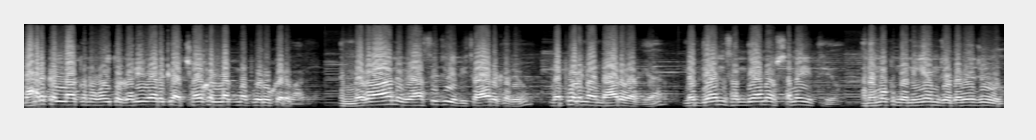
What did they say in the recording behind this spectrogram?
બાર કલાકનું હોય તો ઘણી વાર કે છ કલાકમાં પૂરું કરવાનું. ભગવાન વ્યાસજીએ વિચાર કર્યો, બપોરના બાર વાગ્યા, મધ્યાહન સંધ્યાનો સમય થયો. અને અમુકનો નિયમ છે, તમે જુઓ,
